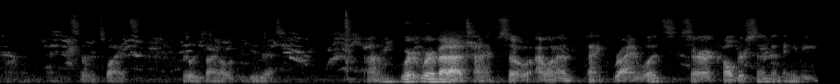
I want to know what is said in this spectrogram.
upon. And, and so that's why it's really vital that we do this. Um, we're, we're about out of time, so I want to thank Ryan Woods, Sarah Culberson, and Amy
